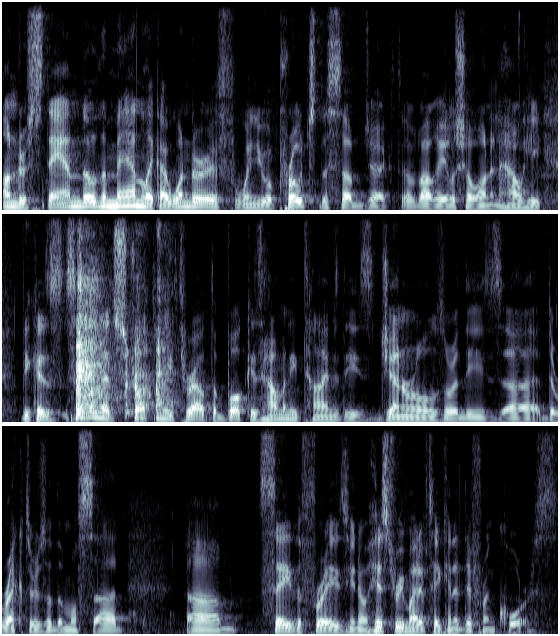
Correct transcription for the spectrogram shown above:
understand though the man? Like i wonder if when you approach the subject of ariel sharon and how he because something that struck me throughout the book is how many times these generals or these uh, directors of the mossad um, say the phrase you know history might have taken a different course.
